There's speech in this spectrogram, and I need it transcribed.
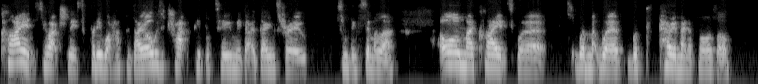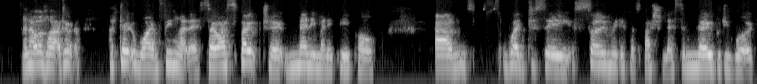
clients who actually, it's funny what happens. I always attract people to me that are going through something similar. All my clients were were were, were perimenopausal, and I was like, I don't, I don't know why I'm feeling like this. So I spoke to many, many people, and went to see so many different specialists, and nobody would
